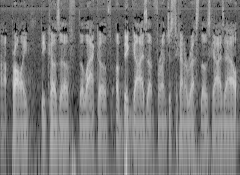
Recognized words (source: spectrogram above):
uh, probably because of the lack of, of big guys up front, just to kind of rest those guys out.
